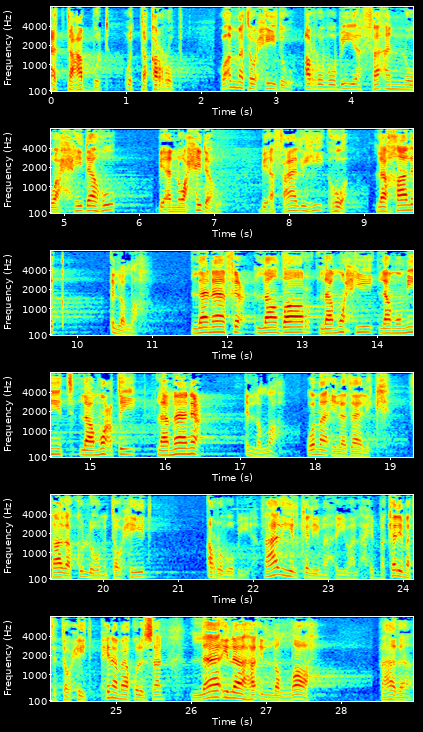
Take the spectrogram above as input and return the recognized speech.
التعبد والتقرب. وأما توحيد الربوبية فأن نوحده بأن نوحده بأفعاله هو لا خالق إلا الله لا نافع لا ضار لا محيي لا مميت لا معطي لا مانع إلا الله. وما إلى ذلك. فهذا كله من توحيد الربوبية. فهذه الكلمة أيها الأحبة كلمة التوحيد. حينما يقول الإنسان لا إله إلا الله فهذا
